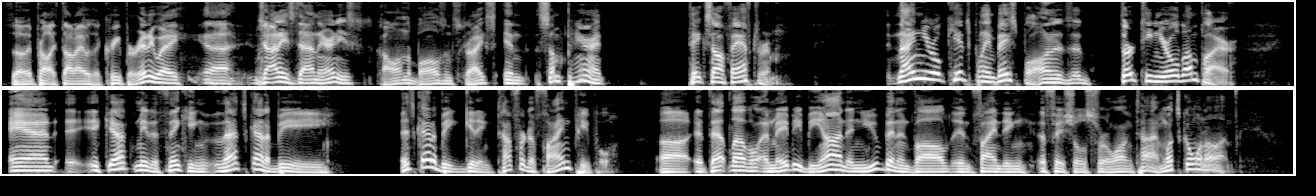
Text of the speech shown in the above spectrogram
So they probably thought I was a creeper. Anyway, uh, Johnny's down there and he's calling the balls and strikes, and some parent takes off after him. Nine year old kid's playing baseball, and it's a 13 year old umpire. And it got me to thinking that's got to be, it's got to be getting tougher to find people uh, at that level and maybe beyond. And you've been involved in finding officials for a long time. What's going on?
